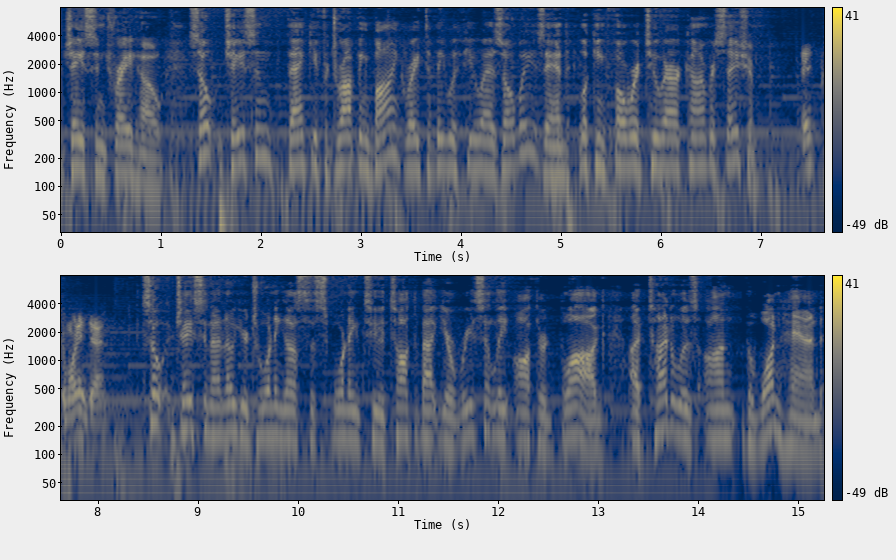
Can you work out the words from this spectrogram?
Jason Draho. So, Jason, thank you for dropping by. Great to be with you as always, and looking forward to our conversation. Hey, good morning, Dan. So, Jason, I know you're joining us this morning to talk about your recently authored blog. A title is On the One Hand,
